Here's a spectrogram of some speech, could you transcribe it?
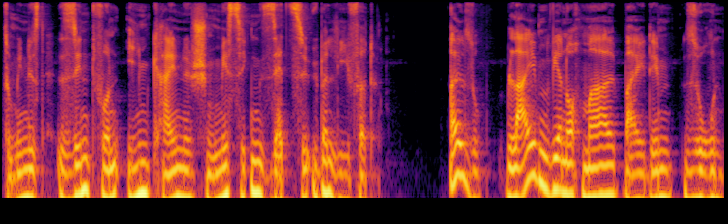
zumindest sind von ihm keine schmissigen Sätze überliefert. Also bleiben wir nochmal bei dem Sohn.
